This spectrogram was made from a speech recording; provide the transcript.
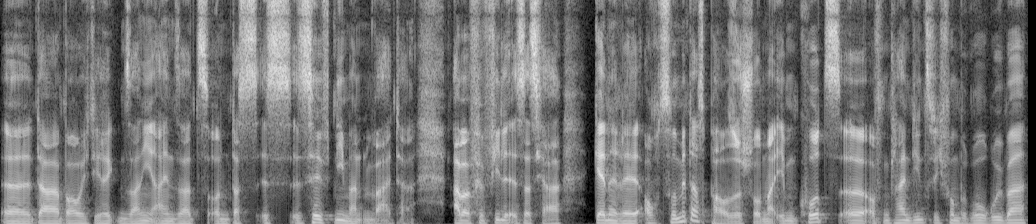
Äh, da brauche ich direkt einen Sani-Einsatz und das ist, es hilft niemandem weiter. Aber für viele ist das ja generell auch zur Mittagspause schon mal eben kurz äh, auf einen kleinen Dienstweg vom Büro rüber.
